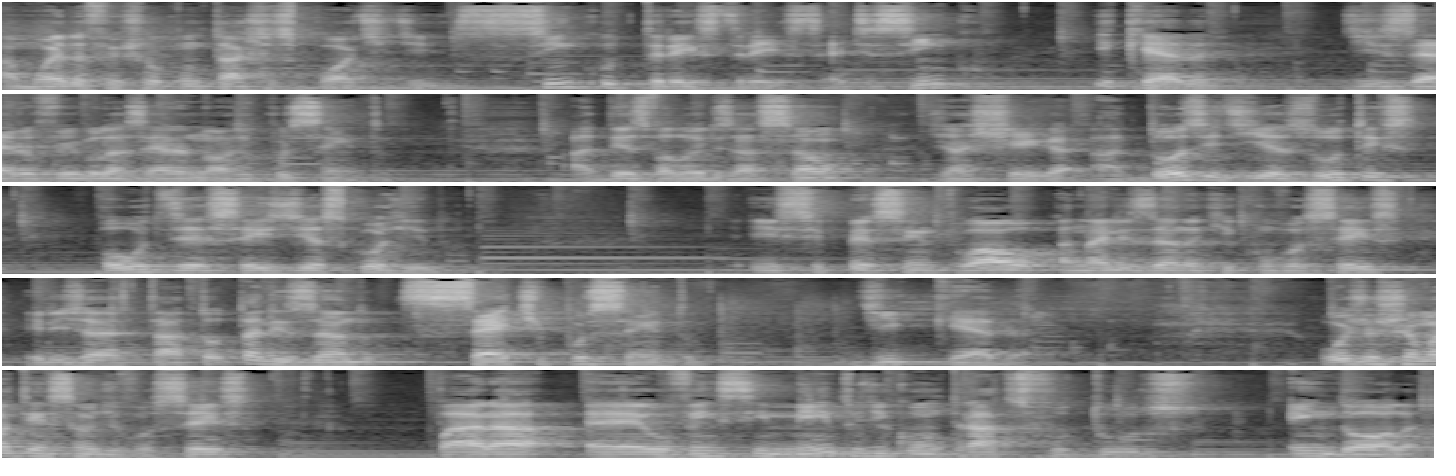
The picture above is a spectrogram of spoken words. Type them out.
A moeda fechou com taxa spot de 53375 e queda de 0,09%. A desvalorização já chega a 12 dias úteis ou 16 dias corrido. Esse percentual, analisando aqui com vocês, ele já está totalizando 7% de queda. Hoje eu chamo a atenção de vocês para é, o vencimento de contratos futuros em dólar,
